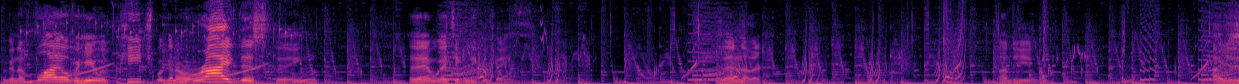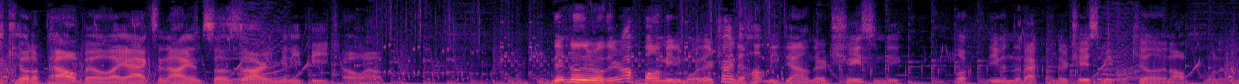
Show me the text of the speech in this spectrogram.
We're gonna fly over here with Peach, we're gonna ride this thing, and then we're gonna take a leap of faith. And then another. Onto you. I just killed a Pal Pill by accident. I am so sorry, Mini Peach. Oh, wow. No, no, no, they're not following me anymore. They're trying to hunt me down. They're chasing me. Look, even in the background, they're chasing me for killing off one of them.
